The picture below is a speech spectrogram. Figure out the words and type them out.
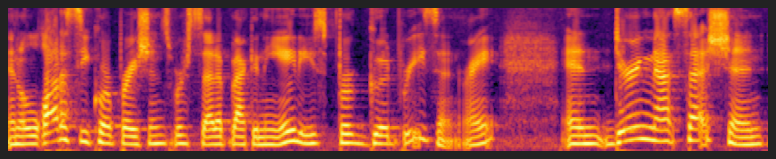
And a lot of C corporations were set up back in the 80s for good reason, right? And during that session,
